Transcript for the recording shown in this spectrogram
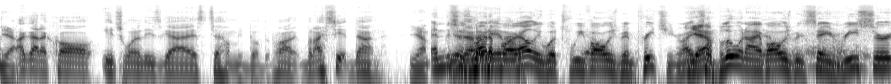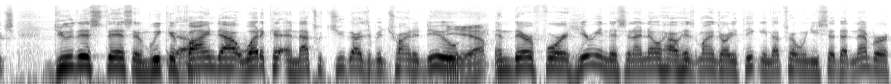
Yeah. I gotta call each one of these guys to help me build the product, but I see it done. Yep. And this You is right what I up our alley, which we've always been preaching, right? Yeah. So Blue and I have always been saying research, do this, this, and we can Yeah. find out what it can. And that's what you guys have been trying to do. Yep. And therefore, hearing this, and I know how his mind's already thinking. That's why when you said that number,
